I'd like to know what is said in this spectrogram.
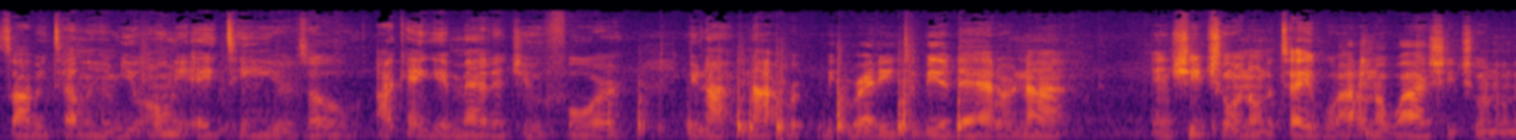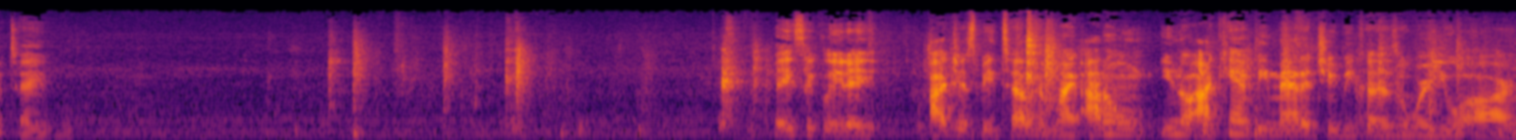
So I'll be telling him, you only 18 years old. I can't get mad at you for you not not re ready to be a dad or not. And she chewing on the table. I don't know why she chewing on the table. Basically, they, I just be telling him like, I don't, you know, I can't be mad at you because of where you are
